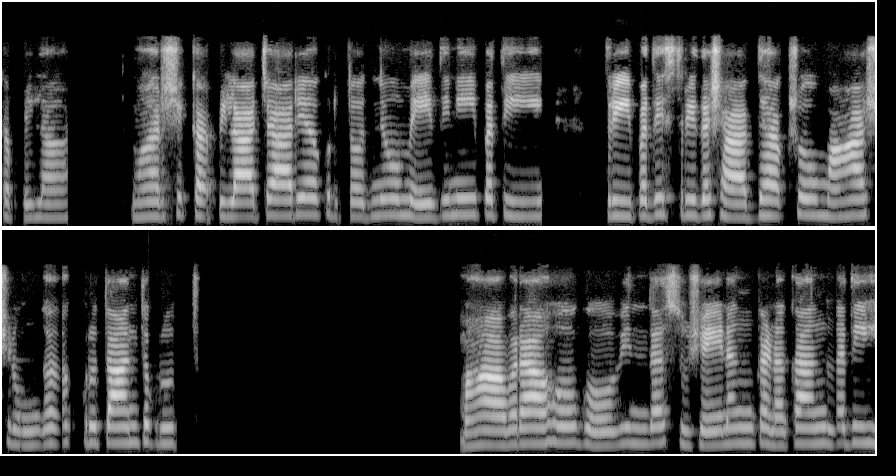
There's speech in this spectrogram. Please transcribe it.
कपिला, महर्षि कपिलाचार्य कृतज्ञो मेदिनीपति त्रिपदिस्त्रिदशाध्याक्षो महाशृङ्गकृतान्तकृत्। महावराहो गोविन्द सुषेणं कनकाङ्गदिः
